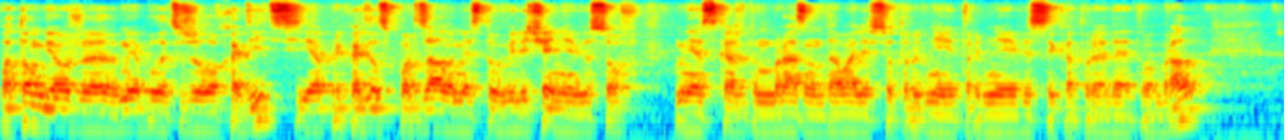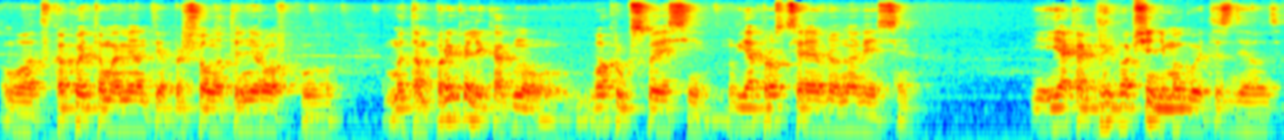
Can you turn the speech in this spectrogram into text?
Потом я уже, мне было тяжело ходить, я приходил в спортзал, вместо увеличения весов мне с каждым разом давали все труднее и труднее весы, которые я до этого брал. Вот. В какой-то момент я пришел на тренировку, мы там прыгали как, ну, вокруг своей оси. Я просто теряю равновесие. И я как бы вообще не могу это сделать.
